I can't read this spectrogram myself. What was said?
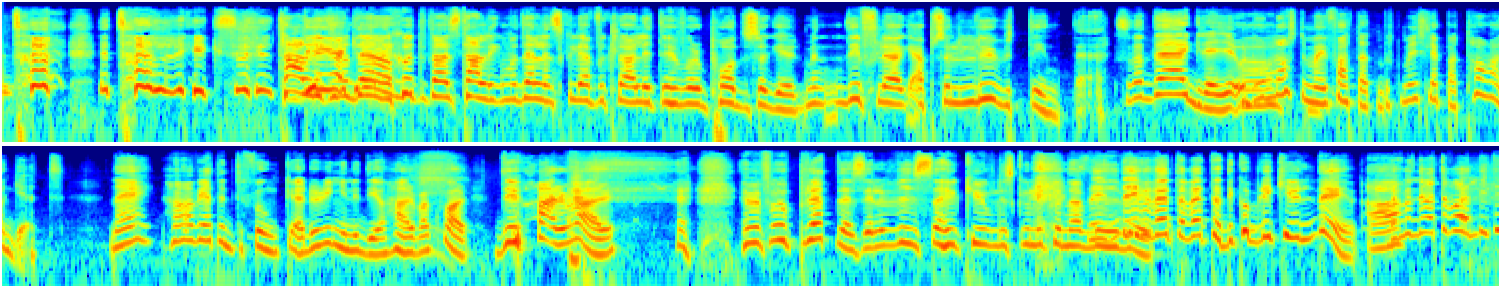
en, ta- tallriks... Tallriksmodellen, diagram. 70-talets tallriksmodellen skulle jag förklara lite hur vår podd såg ut. Men det flög absolut inte. Sådana där grejer. Och då måste man ju fatta att man ska släppa taget. Nej, hör vi att det inte funkar då är det ingen idé att harva kvar. Du harvar. Ja, men för upprättelse eller visa hur kul det skulle kunna bli. Nej, men vänta, vänta, det kommer bli kul nu. Ja. Nej, men vänta bara lite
